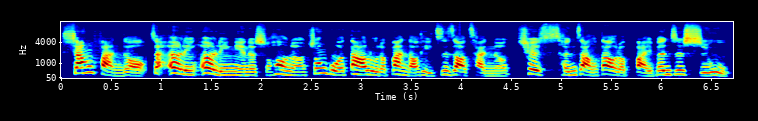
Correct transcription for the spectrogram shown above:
相反的，在二零二零年的时候呢，中国大陆的半导体制造产能却成长到了百分之十五，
